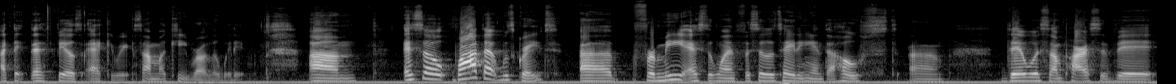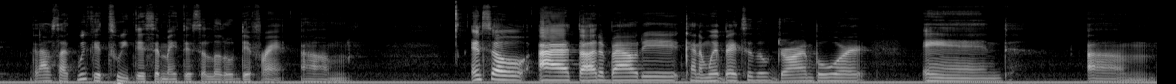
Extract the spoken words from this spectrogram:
I think that feels accurate, so I'm gonna keep rolling with it. Um, and so while that was great, uh, for me as the one facilitating and the host, um, there were some parts of it that I was like, we could tweak this and make this a little different. Um, and so I thought about it, kind of went back to the drawing board, and um,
